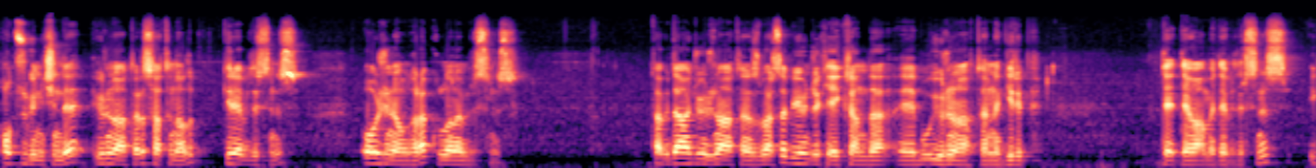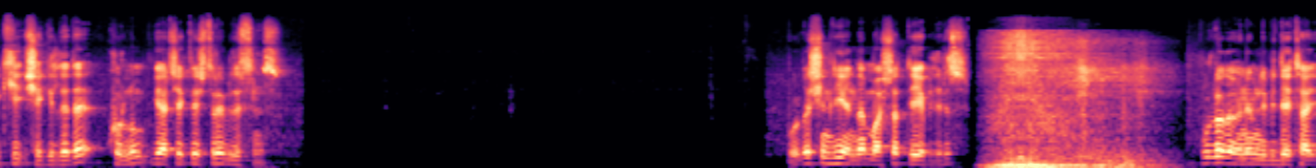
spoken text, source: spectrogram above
30 gün içinde ürün anahtarı satın alıp girebilirsiniz. Orijinal olarak kullanabilirsiniz. Tabii daha önce ürün anahtarınız varsa bir önceki ekranda e, bu ürün anahtarını girip de devam edebilirsiniz. İki şekilde de kurulum gerçekleştirebilirsiniz. Burada şimdi yeniden başlat diyebiliriz. Burada da önemli bir detay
